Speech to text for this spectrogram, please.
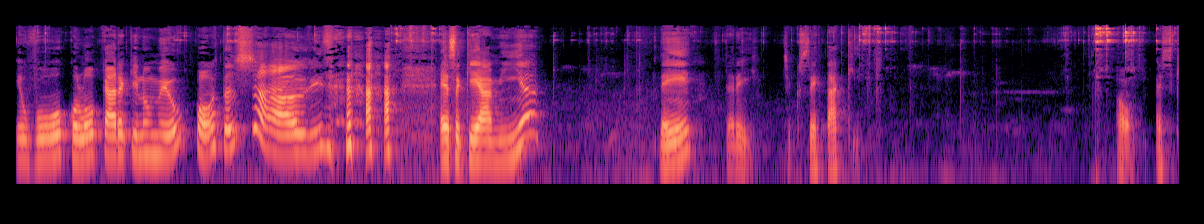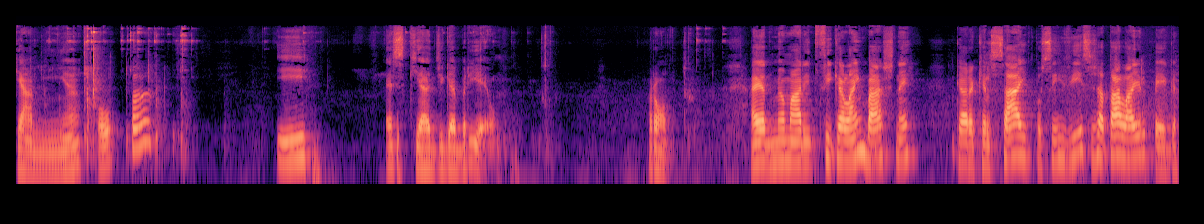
eu vou colocar aqui no meu porta-chaves. Essa aqui é a minha. E, peraí, deixa eu consertar aqui. Ó, essa aqui é a minha. Opa! E essa aqui é a de Gabriel. Pronto. Aí a do meu marido fica lá embaixo, né? Que hora que ele sai pro serviço, já tá lá e ele pega.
